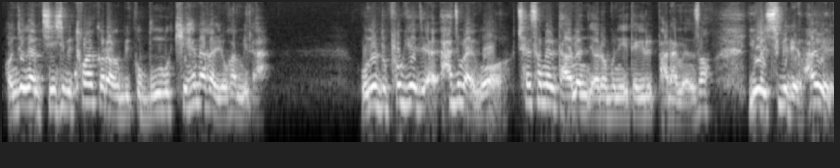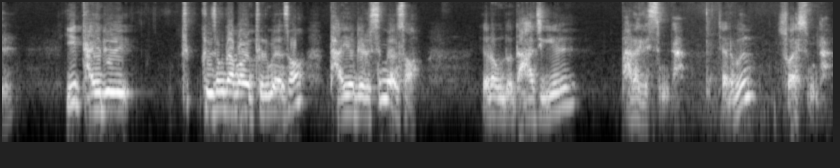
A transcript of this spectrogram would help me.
언젠간 진심이 통할 거라고 믿고 묵묵히 해나가려고 합니다. 오늘도 포기하지 말고 최선을 다하는 여러분이 되기를 바라면서 2월 11일 화요일 이 다이어리 근성다방을 들으면서 다이어리를 쓰면서 여러분도 나아지길 바라겠습니다. 자, 여러분 수고하셨습니다.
